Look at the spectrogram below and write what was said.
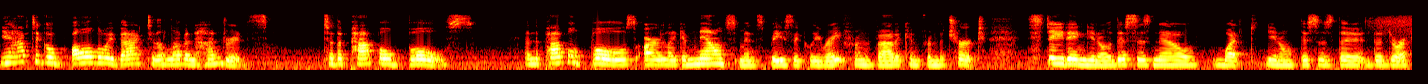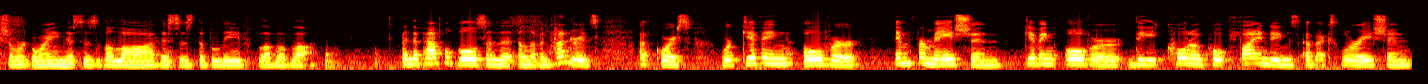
You have to go all the way back to the 1100s, to the papal bulls. And the papal bulls are like announcements, basically, right, from the Vatican, from the church, stating, you know, this is now what, you know, this is the, the direction we're going, this is the law, this is the belief, blah, blah, blah. And the papal bulls in the 1100s, of course, were giving over information giving over the quote unquote findings of exploration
